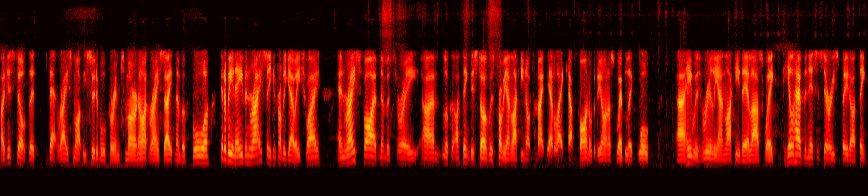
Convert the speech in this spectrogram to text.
I just felt that that race might be suitable for him tomorrow night. Race eight, number four. It'll be an even race, so you can probably go each way. And race five, number three. Um, look, I think this dog was probably unlucky not to make the Adelaide Cup final. To be honest, Webleg Wolf. Uh, he was really unlucky there last week. He'll have the necessary speed, I think,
